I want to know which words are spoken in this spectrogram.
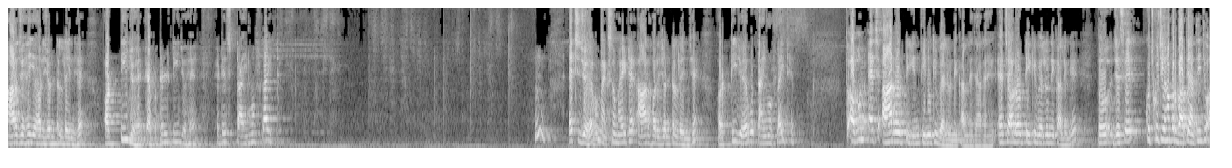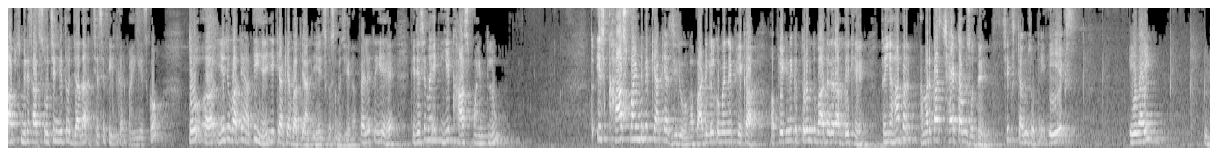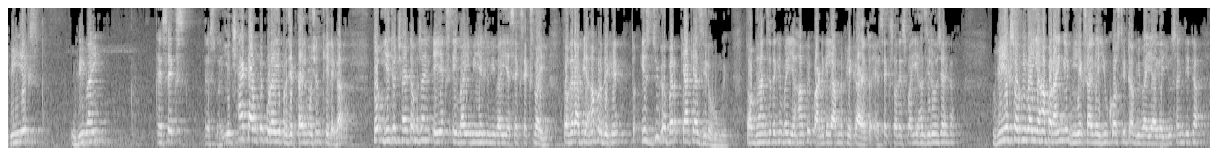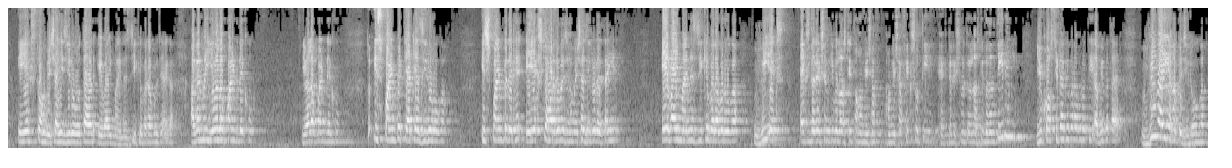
आर जो है, ये हॉरिजॉन्टल रेंज है और टी जो है कैपिटल टी जो है it is time of flight h जो है, वो मैक्सिमम हाइट है आर हॉरिजॉन्टल रेंज है और टी जो है, वो टाइम ऑफ़ फ़्लाइट है. तो अब हम एच आर और टी इन तीनों की वैल्यू निकालने जा रहे हैं। एच आर और टी की वैल्यू निकालेंगे तो जैसे कुछ कुछ यहाँ पर बातें आती हैं जो आप मेरे साथ सोचेंगे तो ज़्यादा अच्छे से फील कर पाएँगे इसको। तो ये जो बातें आती हैं, ये क्या क्या बातें आती हैं, इसको समझिएगा। पहले तो ये है कि जैसे मैं एक ये खास पॉइंट लू तो इस खास पॉइंट पे क्या क्या ज़ीरो होगा? पार्टिकल को मैंने फेंका, और फेंकने के तुरंत बाद अगर आप देखें तो यहाँ पर हमारे पास छह टर्म्स होते हैं। सिक्स टर्म्स होते हैं। A x a y v x v y s x s y ये छह टर्म पे पूरा ये प्रोजेक्टाइल मोशन खेलेगा। तो ये जो छह टर्म्स हैं a x a y v x v y s x x y तो अगर आप यहाँ पर देखें तो इस जगह पर क्या क्या ज़ीरो होंगे? तो आप ध्यान से देखें, भाई, यहाँ पे पार्टिकल आपने फेंका है तो एस एक्स और एस वाई यहाँ ज़ीरो हो जाएगा। वी एक्स और वी वाई यहाँ पर आएँगे वी एक्स आएगा u cos theta v y आएगा u sine theta a x तो हमेशा ही ज़ीरो होता है और ए वाई माइनस जी के बराबर हो जाएगा। अगर मैं ये वाला पॉइंट देखू, ये वाला पॉइंट देखू तो इस पॉइंट पे क्या क्या ज़ीरो होगा? इस पॉइंट पे देखें ए एक्स तो हर जगह हमेशा ज़ीरो रहता ही है। ए वाई माइनस जी के बराबर होगा। वी एक्स एक्स डायरेक्शन की वेलोसिटी तो हमेशा हमेशा फिक्स होती है। एक्स डायरेक्शन में तो वेलोसिटी बदलती ही नहीं। यू कॉस थीटा के बराबर होती है। अभी बताया। वी वाई यहाँ पे ज़ीरो होगा।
